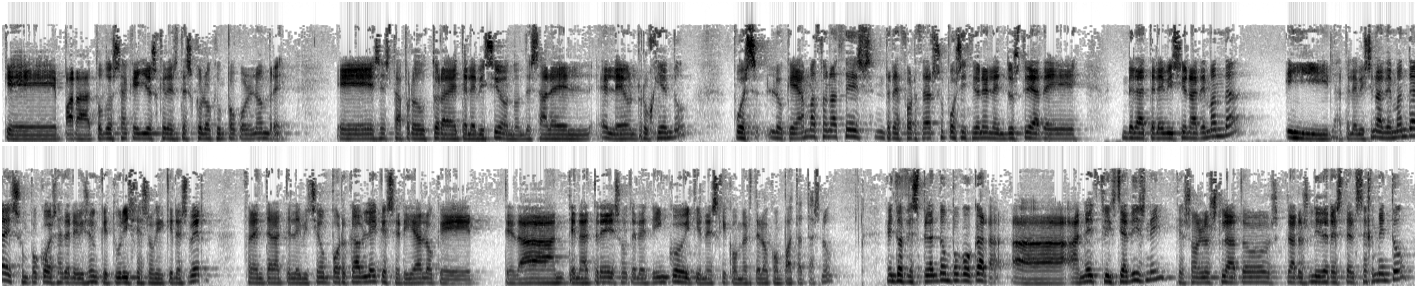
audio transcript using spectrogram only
que para todos aquellos que les descoloque un poco el nombre, es esta productora de televisión donde sale el, león rugiendo, pues lo que Amazon hace es reforzar su posición en la industria de la televisión a demanda y la televisión a demanda es un poco esa televisión que tú eliges lo que quieres ver frente a la televisión por cable que sería lo que te da Antena 3 o Tele5 y tienes que comértelo con patatas, ¿no? Entonces planta un poco cara a, Netflix y a Disney, que son los claros, claros líderes del segmento,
